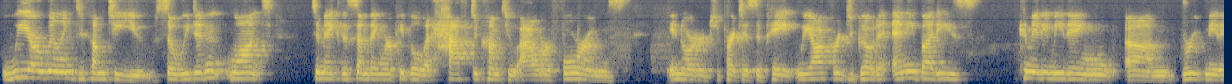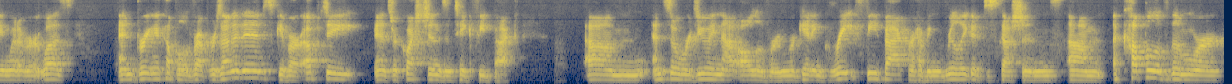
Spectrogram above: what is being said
we are willing to come to you. So we didn't want to make this something where people would have to come to our forums in order to participate. We offered to go to anybody's committee meeting, um, group meeting, whatever it was, and bring a couple of representatives, give our update, answer questions, and take feedback. Um, and so we're doing that all over, and we're getting great feedback. We're having really good discussions. Um, a couple of them were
